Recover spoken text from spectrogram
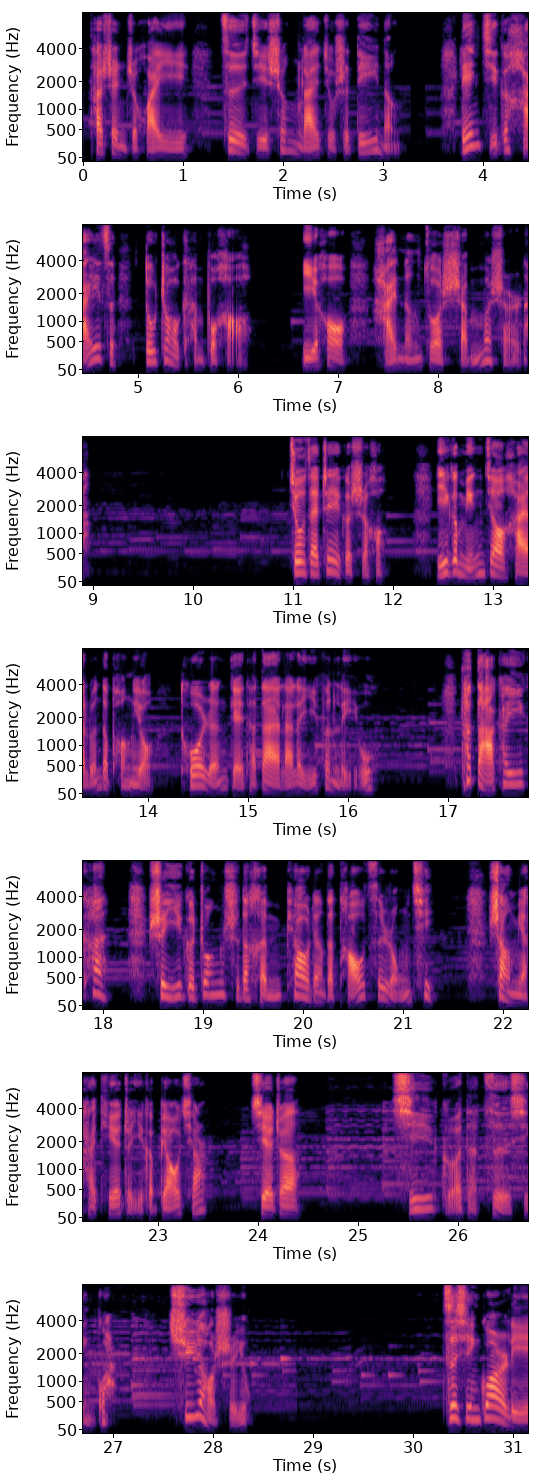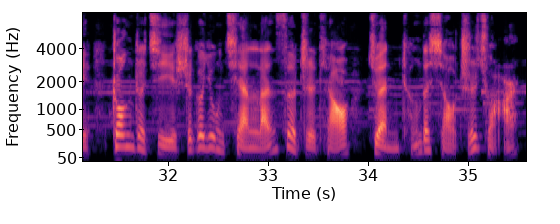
他甚至怀疑自己生来就是低能，连几个孩子都照看不好，以后还能做什么事儿呢？就在这个时候，一个名叫海伦的朋友托人给他带来了一份礼物。他打开一看，是一个装饰的很漂亮的陶瓷容器，上面还贴着一个标签写着“西格的自信罐，需要使用”。自信罐里装着几十个用浅蓝色纸条卷成的小纸卷儿，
